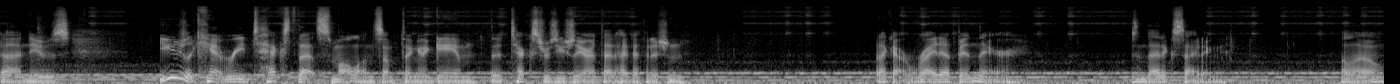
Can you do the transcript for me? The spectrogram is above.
uh, News. You usually can't read text that small on something in a game. The textures usually aren't that high definition. That I got right up in there. Isn't that exciting? Hello?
